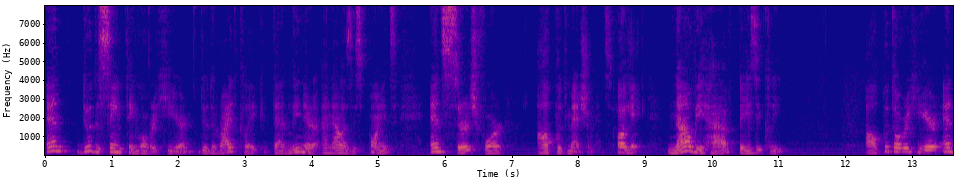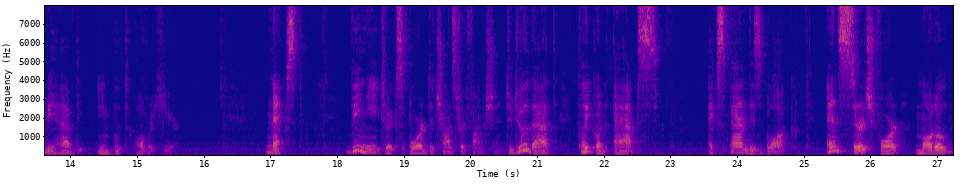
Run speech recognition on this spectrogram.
and do the same thing over here, do the right click, then linear analysis points and search for output measurements. Okay, now we have basically output over here and we have the input over here. Next, we need to export the transfer function. To do that, click on Apps, expand this block, and search for Model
